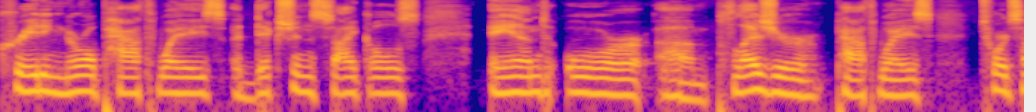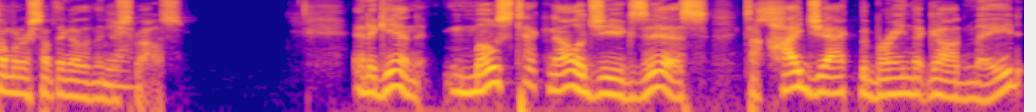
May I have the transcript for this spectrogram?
creating neural pathways, addiction cycles, and or um, pleasure pathways towards someone or something other than yeah. your spouse. And again, most technology exists to hijack the brain that God made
